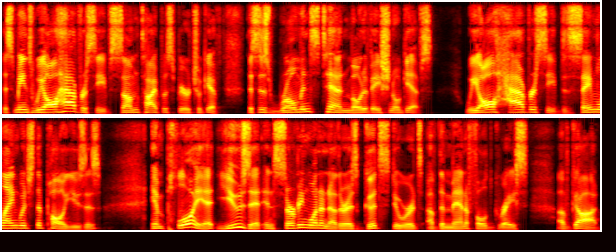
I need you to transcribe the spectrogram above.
This means we all have received some type of spiritual gift. This is Romans 10 motivational gifts. We all have received. It's the same language that Paul uses. Employ it, use it in serving one another as good stewards of the manifold grace of God.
